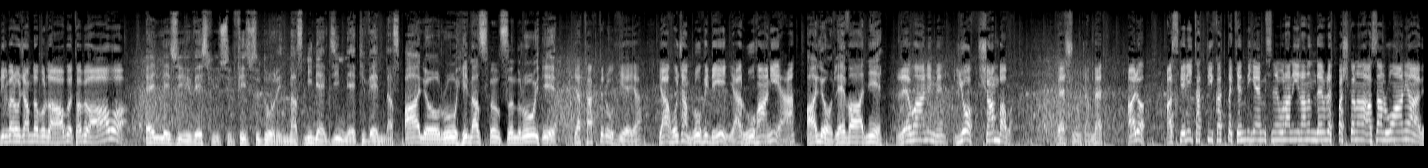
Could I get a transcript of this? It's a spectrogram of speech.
Dilber hocam da burada abi tabii abi. Ellezi vesfüsül fil sudurin nas minel cinneti ve nas. Alo Ruhi nasılsın Ruhi? Ya taktı Ruhiye ya. Ya hocam Ruhi değil ya ruhani ya. Alo Revani. Revani mi? Yok Şam Baba. Ver şunu hocam ver. Alo askeri tatbikatta kendi gemisine vuran İran'ın devlet başkanı Hasan Rouhani abi.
